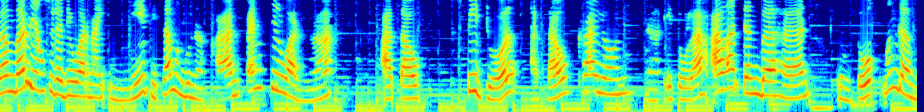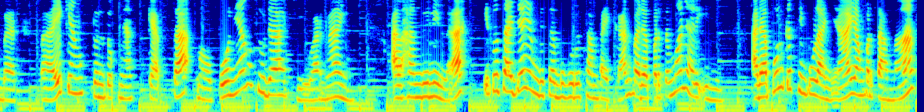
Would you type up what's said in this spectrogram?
gambar yang sudah diwarnai ini bisa menggunakan pensil warna atau spidol atau krayon. Nah, itulah alat dan bahan untuk menggambar, baik yang bentuknya sketsa maupun yang sudah diwarnai. Alhamdulillah, itu saja yang bisa Bu Guru sampaikan pada pertemuan hari ini. Adapun kesimpulannya, yang pertama,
